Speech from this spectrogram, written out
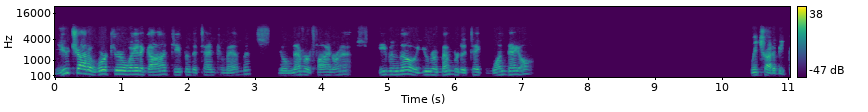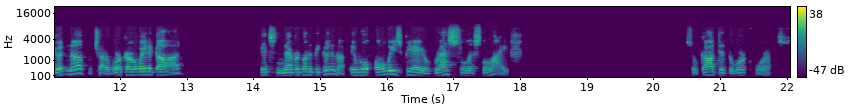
You try to work your way to God, keeping the Ten Commandments, you'll never find rest, even though you remember to take one day off. We try to be good enough, we try to work our way to God. It's never going to be good enough. It will always be a restless life. So God did the work for us.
